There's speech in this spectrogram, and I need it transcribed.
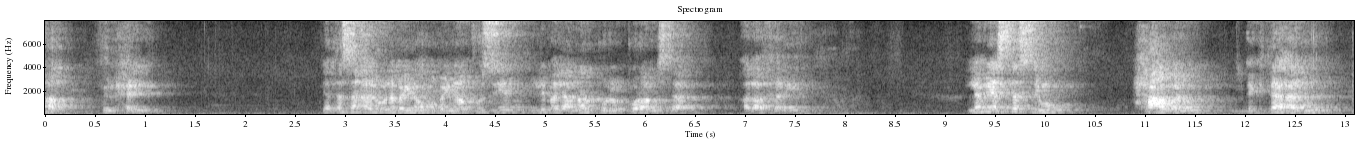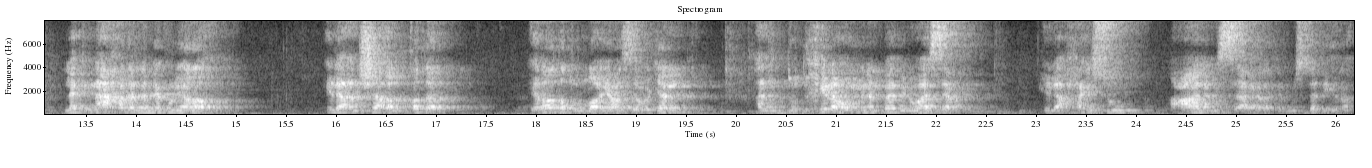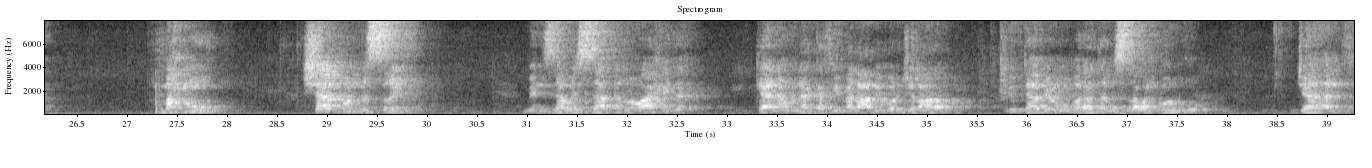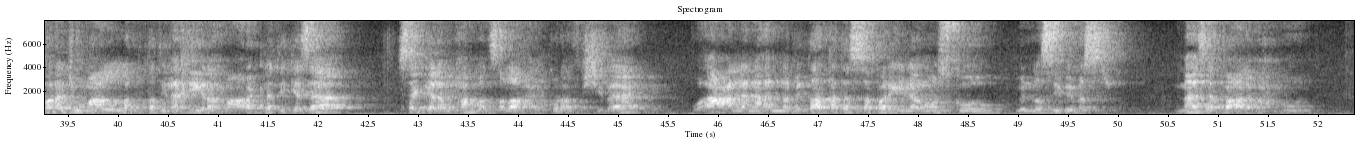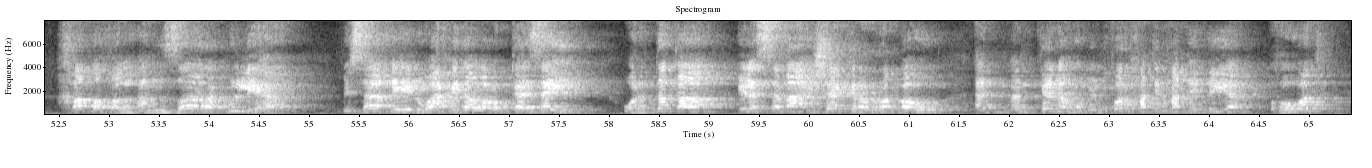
فقط في الحلم. يتساءلون بينهم وبين أنفسهم لم لا نركل الكره مثل الآخرين؟ لم يستسلموا حاولوا اجتهدوا لكن أحدا لم يكن يراهم. إلى أن شاء القدر إرادة الله عز وجل أن تدخلهم من الباب الواسع إلى حيث عالم الساحرة المستديرة. محمود شاب مصري من ذوي الساق الواحدة. كان هناك في ملعب برج العرب يتابع مباراة مصر والكونغو. جاء الفرج مع اللقطة الأخيرة مع ركلة جزاء سجل محمد صلاح الكرة في الشباك وأعلن أن بطاقة السفر إلى موسكو من نصيب مصر. ماذا فعل محمود؟ خطف الأنظار كلها بساقه الواحدة وعكازيه. وارتقى إلى السماء شاكرا ربه أن مكنه من فرحة حقيقية هو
